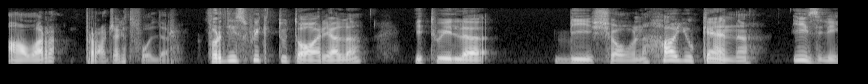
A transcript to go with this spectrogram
our project folder. For this quick tutorial, it will be shown how you can easily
